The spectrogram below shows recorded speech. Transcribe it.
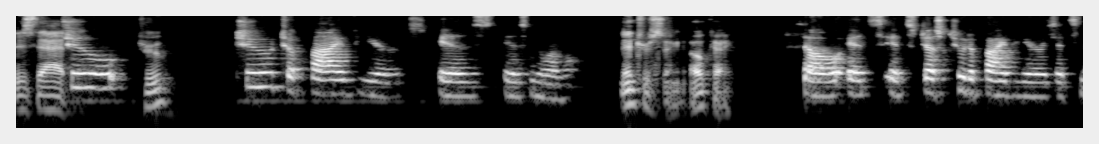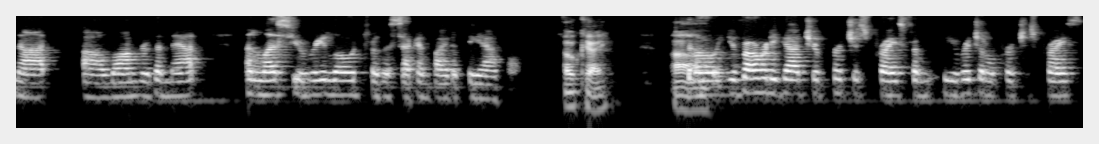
Is that two, true? Two to five years is is normal. Interesting. Okay. So it's it's just two to five years. It's not uh, longer than that, unless you reload for the second bite of the apple. Okay. Um, so you've already got your purchase price from the original purchase price,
